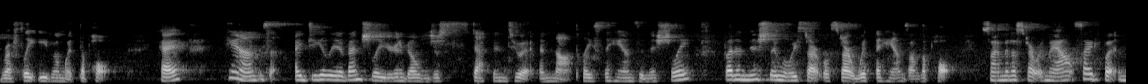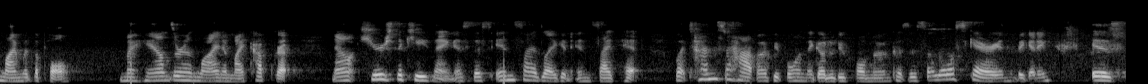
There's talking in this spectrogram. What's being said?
roughly even with the pole. Okay, hands, ideally, eventually you're going to be able to just step into it and not place the hands initially. But initially, when we start, we'll start with the hands on the pole. So I'm going to start with my outside foot in line with the pole. My hands are in line in my cup grip. Now, here's the key thing is this inside leg and inside hip what tends to happen with people when they go to do full moon, because it's a little scary in the beginning, is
